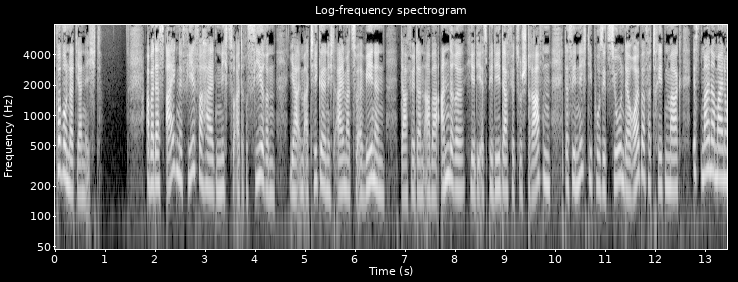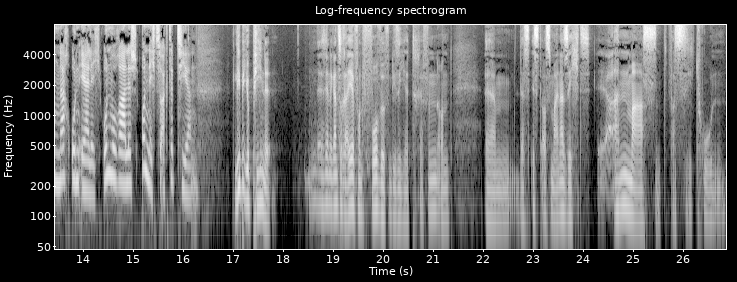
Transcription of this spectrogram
verwundert ja nicht. Aber das eigene Fehlverhalten nicht zu adressieren, ja im Artikel nicht einmal zu erwähnen, dafür dann aber andere, hier die SPD dafür zu strafen, dass sie nicht die Position der Räuber vertreten mag, ist meiner Meinung nach unehrlich, unmoralisch und nicht zu akzeptieren. Liebe Jupine, es ist ja eine ganze Reihe von Vorwürfen, die Sie hier treffen und ähm, das ist aus meiner Sicht anmaßend, was Sie tun.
